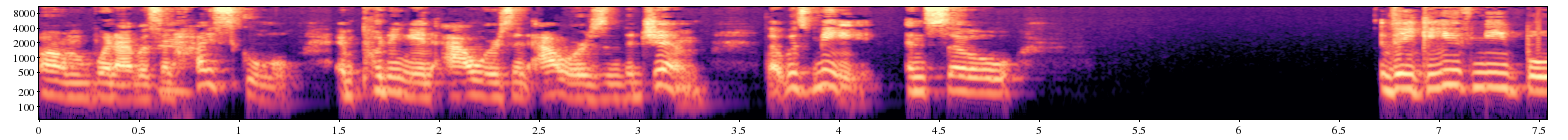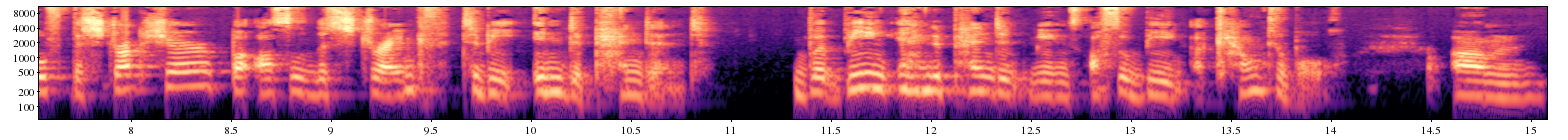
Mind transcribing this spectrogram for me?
um, when I was in high school and putting in hours and hours in the gym. That was me. And so they gave me both the structure, but also the strength to be independent. But being independent means also being accountable. Um,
